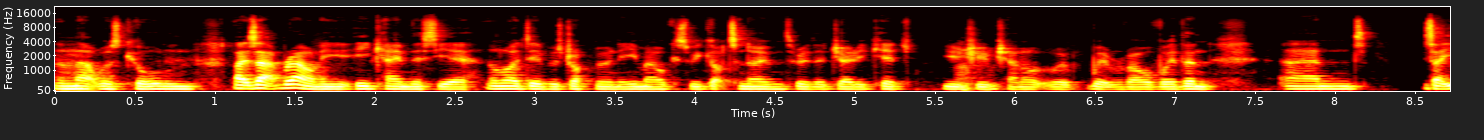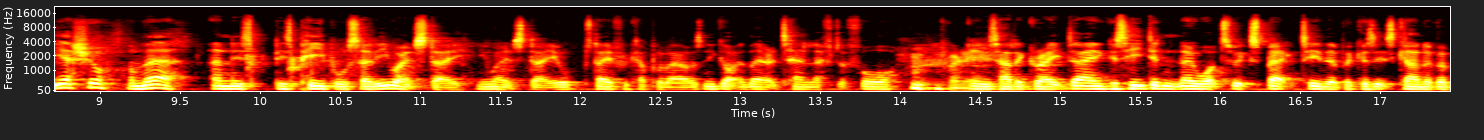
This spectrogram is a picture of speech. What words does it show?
and that was cool. And like Zak Brown, he, he came this year. And all I did was drop him an email because we got to know him through the Jodie Kidd YouTube Mm-hmm. channel that we're, we're involved with. And and he's like, yeah, sure, I'm there. And his, his people said he won't stay. He won't stay. He'll stay for a couple of hours. And he got there at 10 left at four. He's had a great day because he didn't know what to expect either because it's kind of a,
